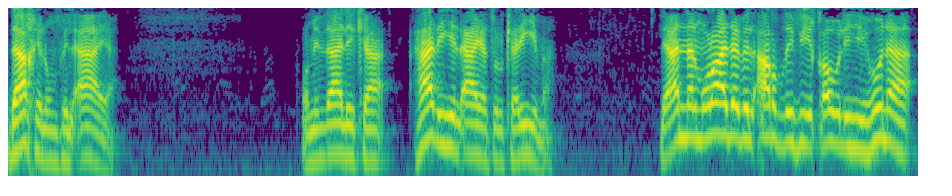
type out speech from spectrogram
داخل في الآية. ومن ذلك هذه الآية الكريمة. لأن المراد بالأرض في قوله هنا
